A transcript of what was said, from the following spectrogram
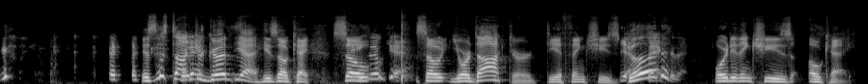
Is this doctor good? Yeah, he's okay. So, He's okay. so your doctor, do you think she's Yes, good, or do you think she's okay?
